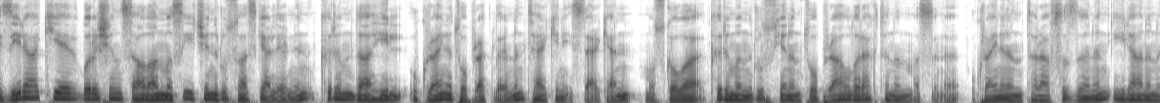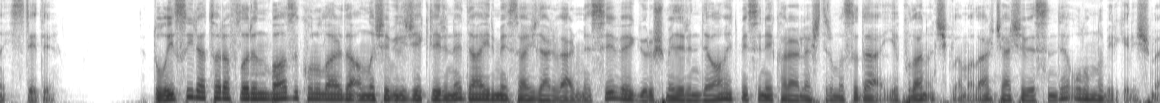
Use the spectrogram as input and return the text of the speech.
Zira Kiev barışın sağlanması için Rus askerlerinin Kırım dahil Ukrayna topraklarının terkini isterken Moskova, Kırım'ın Rusya'nın toprağı olarak tanınmasını, Ukrayna'nın tarafsızlığının ilanını istedi. Dolayısıyla tarafların bazı konularda anlaşabileceklerine dair mesajlar vermesi ve görüşmelerin devam etmesini kararlaştırması da yapılan açıklamalar çerçevesinde olumlu bir gelişme.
